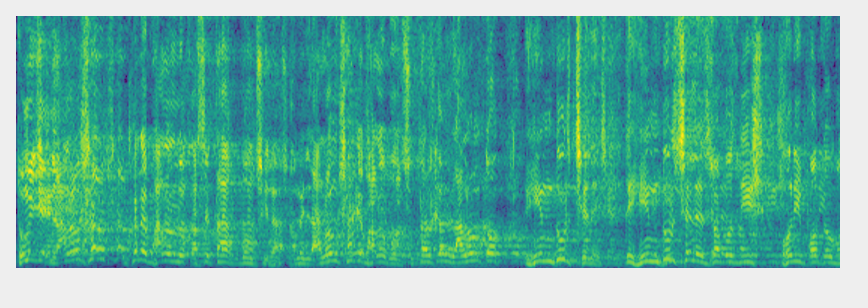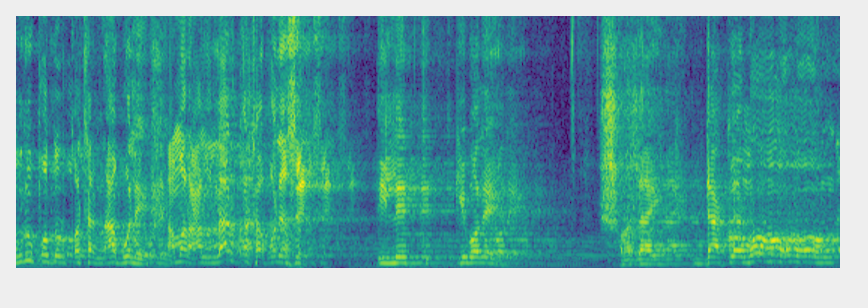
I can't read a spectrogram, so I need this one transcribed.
তুমি যে লালন শাহ ওখানে ভালো লোক আছে তা বলছি না। আমি লালন শাহকে ভালো বলছি। তার কারণ লালন তো হিন্দুর ছেলে। তো হিন্দুর ছেলে জগদীশ হরিপদ গুরুপদর কথা না বলে আমার আল্লাহর কথা বলেছে। তিলে কি বলে? সদাই ডাকমন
